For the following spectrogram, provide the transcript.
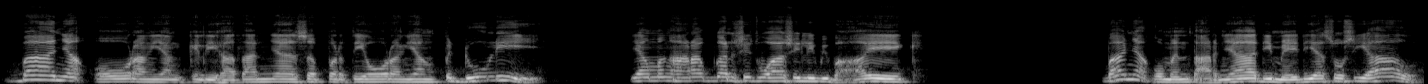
banyak orang yang kelihatannya seperti orang yang peduli, yang mengharapkan situasi lebih baik. Banyak komentarnya di media sosial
